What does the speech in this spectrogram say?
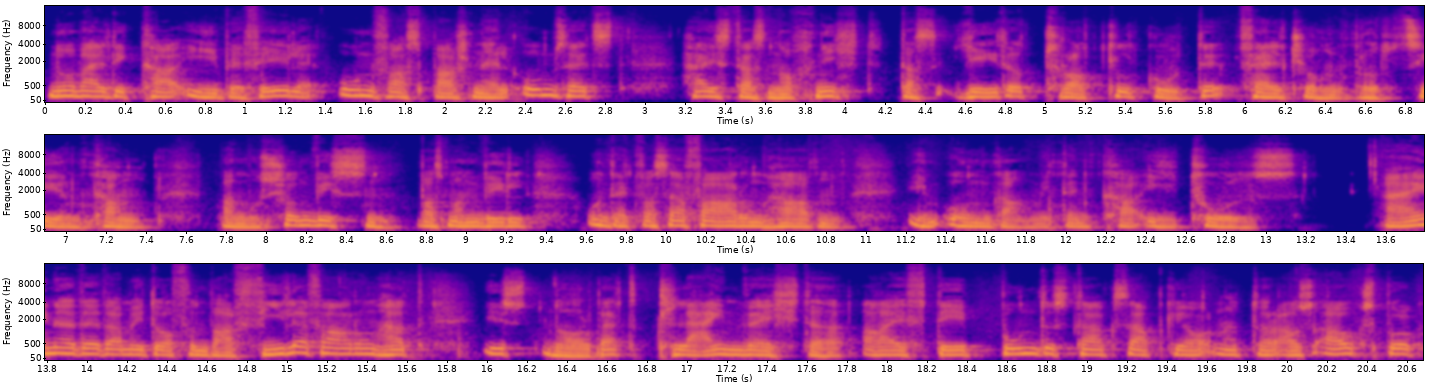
Nur weil die KI Befehle unfassbar schnell umsetzt, heißt das noch nicht, dass jeder Trottel gute Fälschungen produzieren kann. Man muss schon wissen, was man will und etwas Erfahrung haben im Umgang mit den KI-Tools. Einer, der damit offenbar viel Erfahrung hat, ist Norbert Kleinwächter, AfD-Bundestagsabgeordneter aus Augsburg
